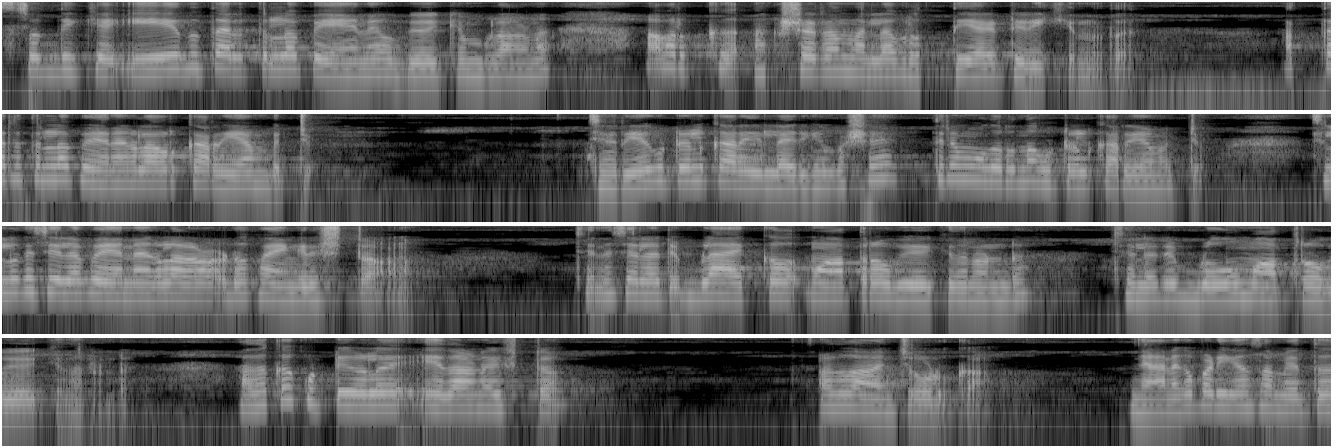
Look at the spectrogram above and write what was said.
ശ്രദ്ധിക്കുക ഏത് തരത്തിലുള്ള പേന ഉപയോഗിക്കുമ്പോഴാണ് അവർക്ക് അക്ഷരം നല്ല വൃത്തിയായിട്ടിരിക്കുന്നത്. അത്തരത്തിലുള്ള പേനകൾ അവർക്കറിയാൻ പറ്റും. ചെറിയ കുട്ടികൾക്ക് അറിയില്ലായിരിക്കും പക്ഷേ ഇത്തിരി മുതിർന്ന കുട്ടികൾക്ക് അറിയാൻ പറ്റും. ചിലർക്ക് ചില പേനകളോട് ഭയങ്കര ഇഷ്ടമാണ്. പിന്നെ ചിലർ ബ്ലാക്ക് മാത്രം ഉപയോഗിക്കുന്നുണ്ട് ചിലർ ബ്ലൂ മാത്രം ഉപയോഗിക്കുന്നുണ്ട്. അതൊക്കെ കുട്ടികൾ ഏതാണ് ഇഷ്ടം? അത് വാങ്ങിച്ചു കൊടുക്കാം. ഞാനൊക്കെ പഠിക്കുന്ന സമയത്ത്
